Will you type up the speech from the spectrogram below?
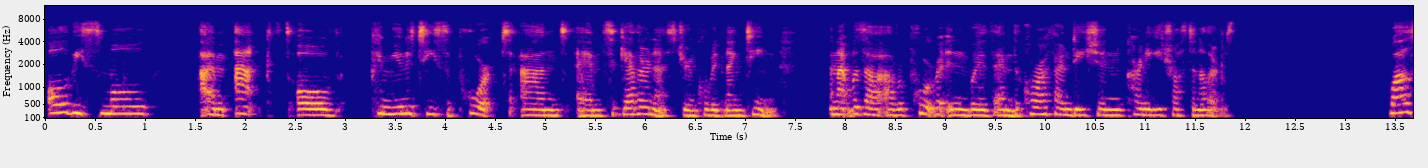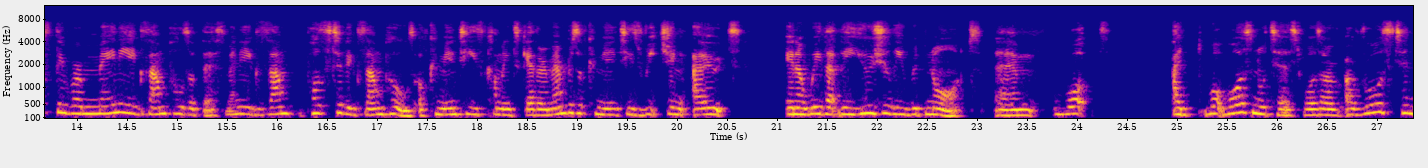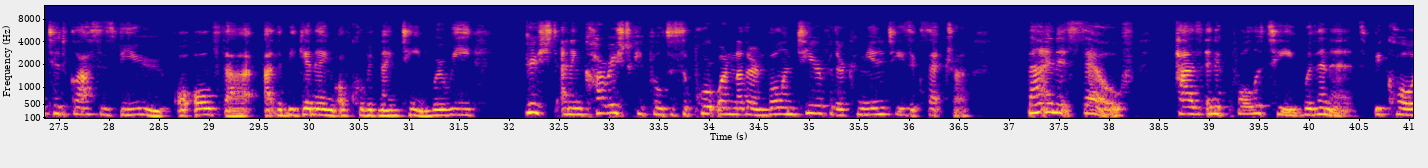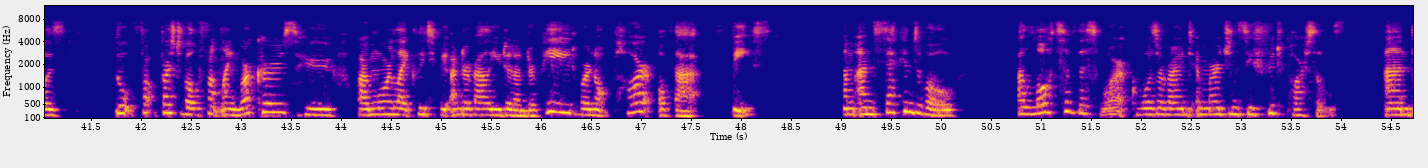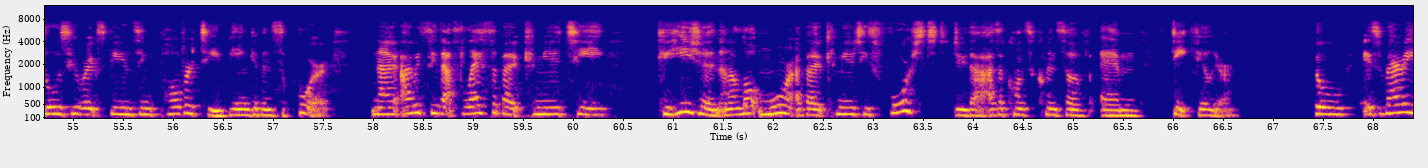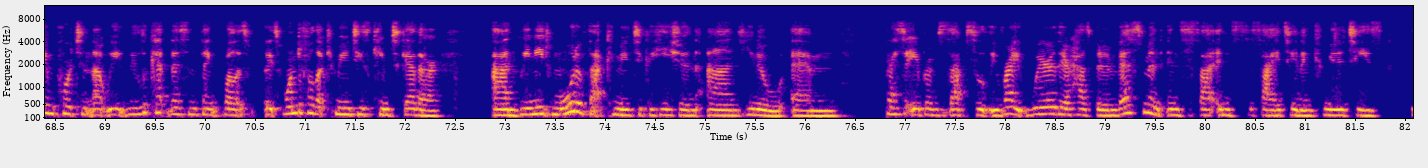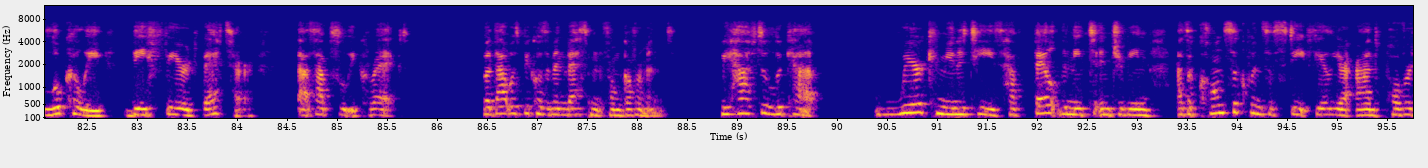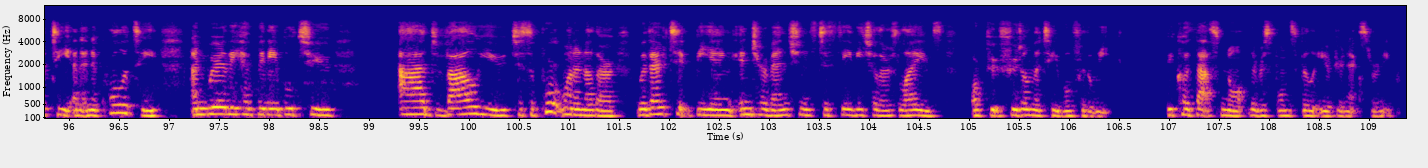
All these small um, acts of community support and um, togetherness during COVID-19. And that was a, a report written with um, the Corra Foundation, Carnegie Trust and others. Whilst there were many examples of this, many exam positive examples of communities coming together, members of communities reaching out in a way that they usually would not, um, what I, what was noticed was a, a rose tinted glasses view of, of, that at the beginning of COVID 19, where we pushed and encouraged people to support one another and volunteer for their communities, etc. That in itself has inequality within it because, first of all, frontline workers who are more likely to be undervalued and underpaid were not part of that space. Um, and second of all, a lot of this work was around emergency food parcels and those who were experiencing poverty being given support. Now, I would say that's less about community cohesion and a lot more about communities forced to do that as a consequence of um, state failure. So it's very important that we, we look at this and think, well, it's, it's wonderful that communities came together and we need more of that community cohesion and, you know, um, Professor Abrams is absolutely right. Where there has been investment in in society and in communities locally, they fared better. That's absolutely correct. But that was because of investment from government. We have to look at where communities have felt the need to intervene as a consequence of state failure and poverty and inequality, and where they have been able to add value to support one another without it being interventions to save each other's lives or put food on the table for the week, because that's not the responsibility of your next door neighbour.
